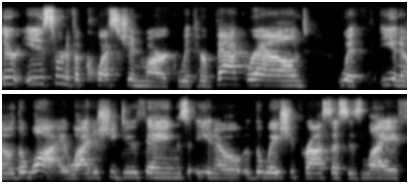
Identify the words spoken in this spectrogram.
there is sort of a question mark with her background, with, you know, the why. Why does she do things, you know, the way she processes life,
